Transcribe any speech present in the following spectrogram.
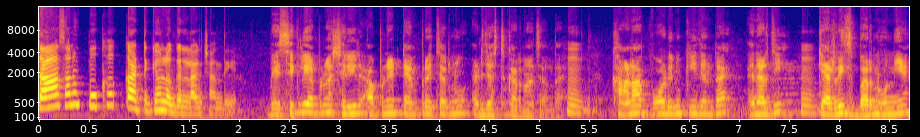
ਤਾਂ ਸਾਨੂੰ ਭੁੱਖ ਘੱਟ ਕਿਉਂ ਲੱਗਣ ਲੱਗ ਜਾਂਦੀ ਹੈ? ਬੇਸਿਕਲੀ ਆਪਣਾ ਸਰੀਰ ਆਪਣੇ ਟੈਂਪਰੇਚਰ ਨੂੰ ਐਡਜਸਟ ਕਰਨਾ ਚਾਹੁੰਦਾ ਹੈ। ਖਾਣਾ ਬੋਡੀ ਨੂੰ ਕੀ ਦਿੰਦਾ ਹੈ? એનર્ਜੀ ਕੈਲਰੀਜ਼ ਬਰਨ ਹੁੰਦੀਆਂ।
